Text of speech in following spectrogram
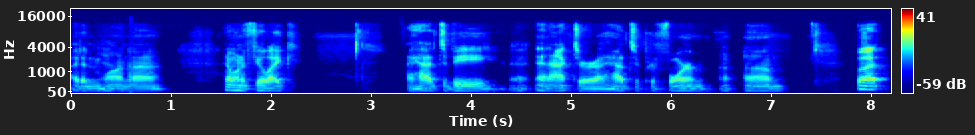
I didn't Yeah. want to I don't want to feel like I had to be an actor. I had to perform. Um, but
